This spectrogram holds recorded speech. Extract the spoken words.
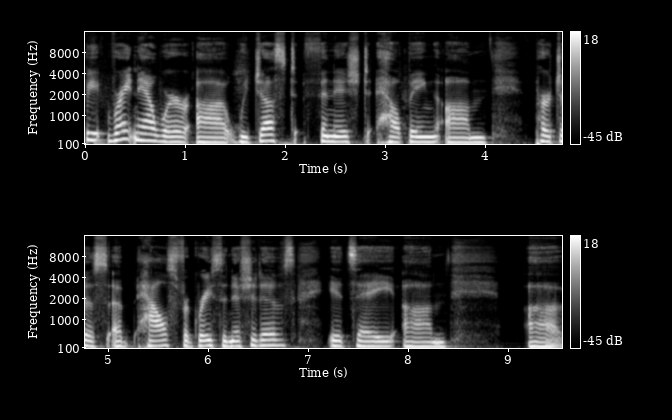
be, right now we're uh, we just finished helping um, purchase a house for Grace Initiatives. It's a um, uh,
